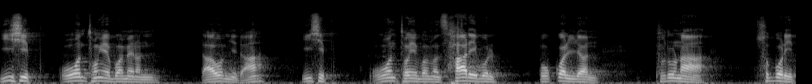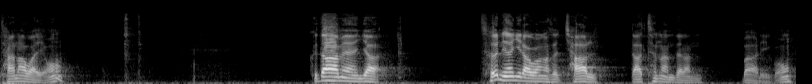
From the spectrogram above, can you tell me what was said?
25원통에 보면은 나옵니다. 25원통에 보면 사립을 목걸련 부르나 수볼이 다 나와요. 그 다음에 이제 선현이라고 하면서 잘 나타난다는 말이고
